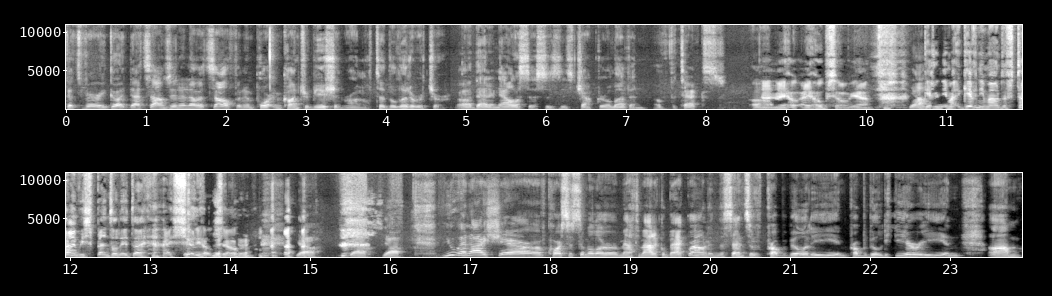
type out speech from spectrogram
That's very good. That sounds in and of itself an important contribution, Ronald, to the literature. Uh, that analysis is, is chapter eleven of the text. Um, I, I, ho- I, hope so. Yeah. Yeah. given the given the amount of time we spent on it, I, I surely hope so. yeah. Yeah, yeah. You and I share, of course, a similar mathematical background in the sense of probability and probability theory, and um,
